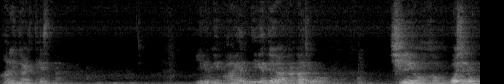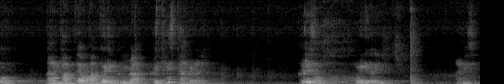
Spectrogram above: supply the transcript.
하나님 날 테스트한다. 이놈이 과연 이게 내가 가가지고 지혜가 모셔놓고 나를 박대하고 안 버릴 건가? 그 테스트한 거라니. 그래서 오래 기다리죠. 알겠어요?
